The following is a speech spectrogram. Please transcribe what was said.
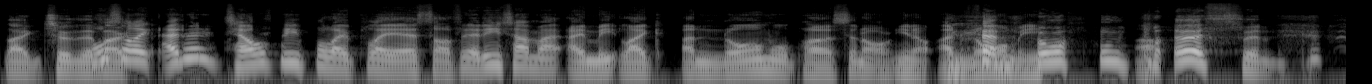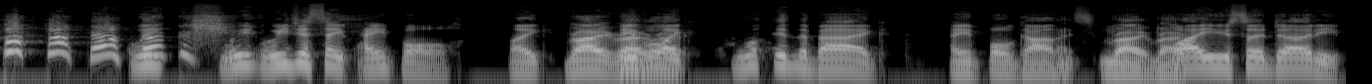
Like to the also, mo- like, I don't tell people I play airsoft. Anytime I, I meet like a normal person or you know a normie, normal Uh, person. we, we we just say paintball. Like right, right, people right. like, what's in the bag? Paintball guns. right, right. Why are you so dirty?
